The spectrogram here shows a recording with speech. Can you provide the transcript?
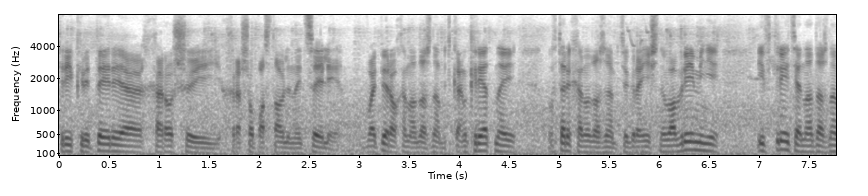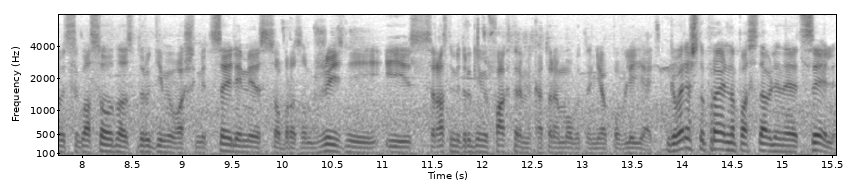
три критерия хорошей, хорошо поставленной цели. Во-первых, она должна быть конкретной, во-вторых, она должна быть ограничена во времени, и в-третьих, она должна быть согласована с другими вашими целями, с образом жизни и с разными другими факторами, которые могут на нее повлиять. Говорят, что правильно поставленная цель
